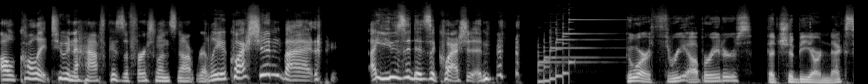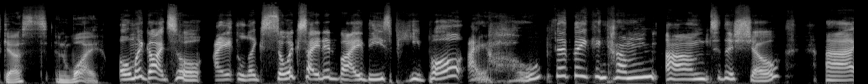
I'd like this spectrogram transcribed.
I'll call it two and a half because the first one's not really a question, but I use it as a question. Who are three operators that should be our next guests and why? Oh my God. So I like so excited by these people. I hope that they can come um, to the show. Uh,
